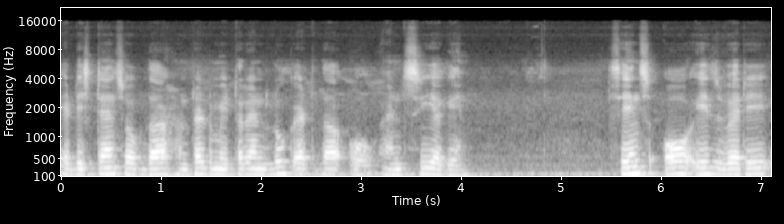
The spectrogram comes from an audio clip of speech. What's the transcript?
a distance of the 100 meter and look at the O and C again. Since O is very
